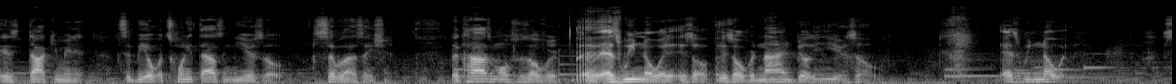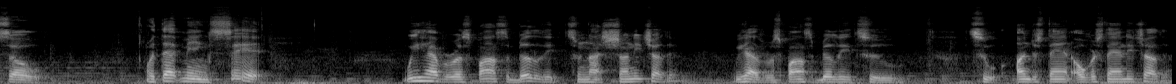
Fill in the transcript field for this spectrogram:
is documented to be over 20,000 years old. Civilization. The cosmos is over, as we know it, is is over nine billion years old. As we know it. So, with that being said, we have a responsibility to not shun each other. We have a responsibility to to understand, overstand each other.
